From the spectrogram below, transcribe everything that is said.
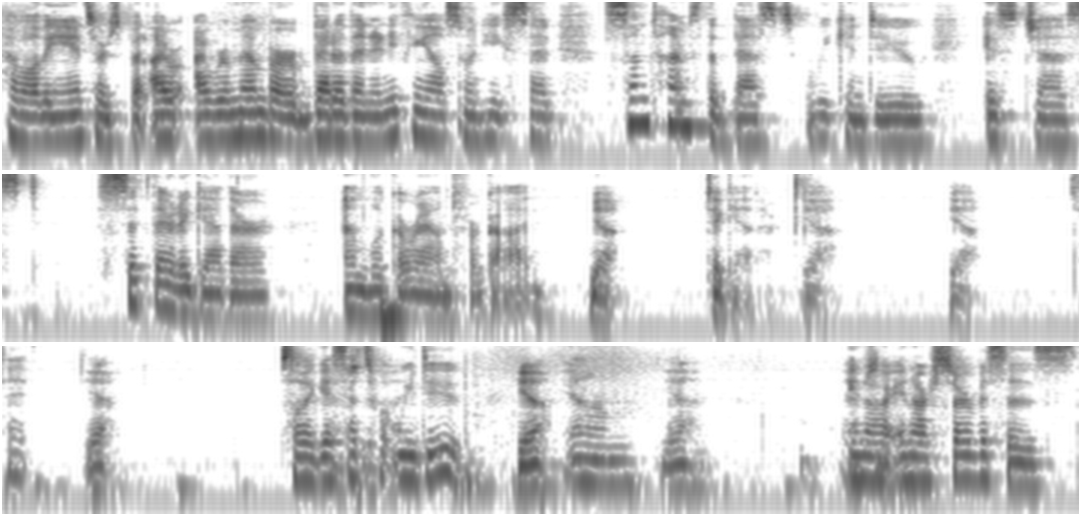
have all the answers, but I, I remember better than anything else when he said, sometimes the best we can do is just sit there together and look around for God. Yeah. Together. Yeah. Yeah. That's it. Yeah. So I guess Absolutely. that's what we do. Yeah. Um, yeah. Absolutely. In our in our services,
